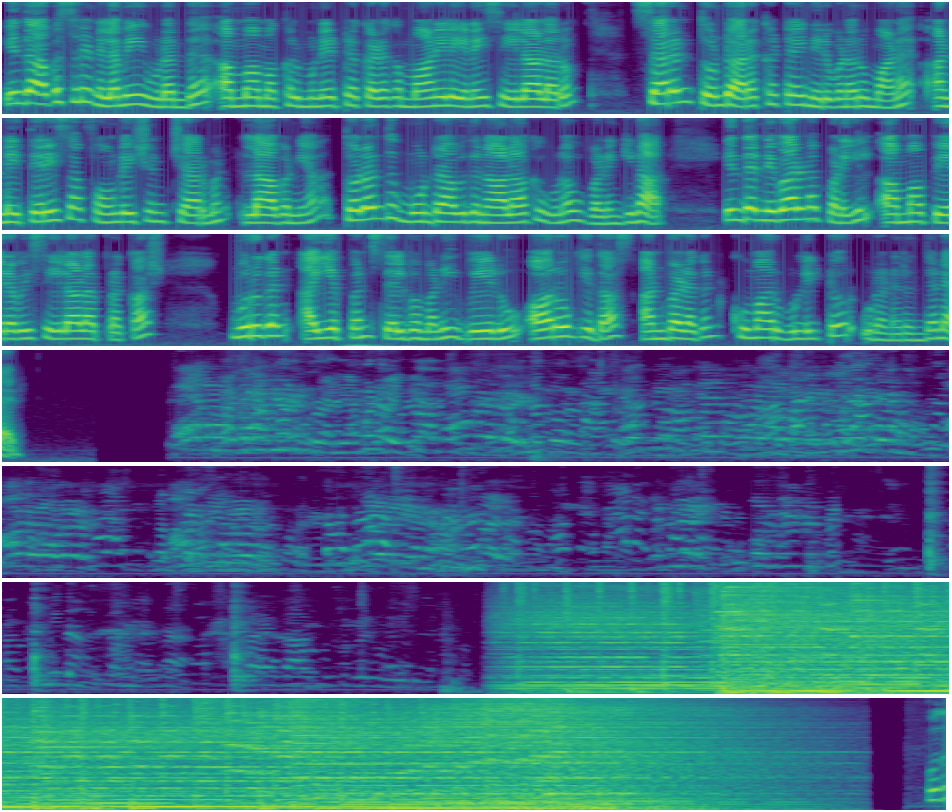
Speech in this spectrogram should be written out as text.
இந்த அவசர நிலைமையை உணர்ந்த அம்மா மக்கள் முன்னேற்ற கழக மாநில இணை செயலாளரும் சரண் தொண்டு அறக்கட்டளை நிறுவனருமான அன்னை தெரேசா ஃபவுண்டேஷன் சேர்மன் லாவண்யா தொடர்ந்து மூன்றாவது நாளாக உணவு வழங்கினார். இந்த நிவாரணப் பணியில் அம்மா பேரவை செயலாளர் பிரகாஷ் முருகன் ஐயப்பன் செல்வமணி வேலு ஆரோக்கியதாஸ் அன்பழகன் குமார் உள்ளிட்டோர் உடனிருந்தனர்.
